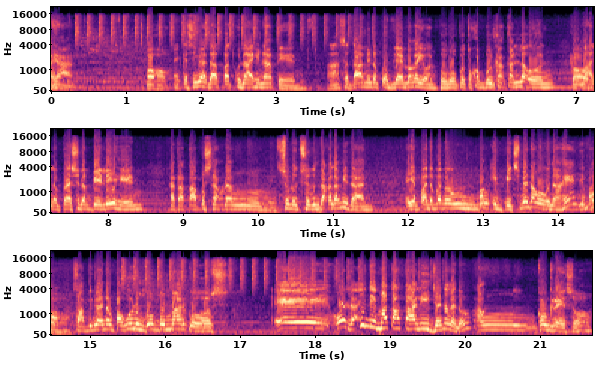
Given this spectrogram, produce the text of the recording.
Ayan. Oo. Eh kasi nga dapat unahin natin, ah, sa dami ng problema ngayon, pumuputok ang bulkang kanlaon, Oo. mahal ang presyo ng bilihin, katatapos lang ng sunod-sunod na kalamidad, eh yan pa naman ng bang impeachment ang uunahin, di ba? Oo. Sabi nga ng Pangulong Bongbong Marcos, eh wala, hindi matatali dyan ang ano, ang Kongreso.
